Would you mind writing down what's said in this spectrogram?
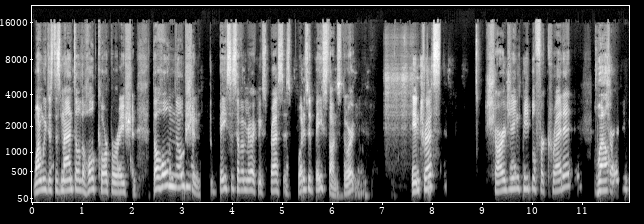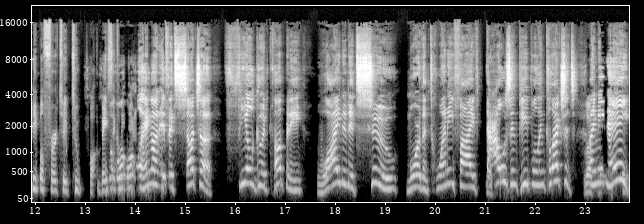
Why don't we just dismantle the whole corporation? The whole notion, the basis of American Express is what is it based on, Stuart? Interest, charging people for credit, Well, charging people for to to basically well, well, well, hang on. If it's such a feel good company, why did it sue more than 25,000 people in collections? Look, I mean, hey,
